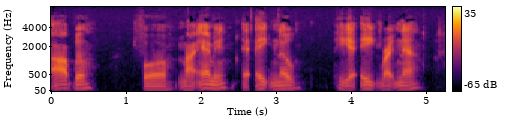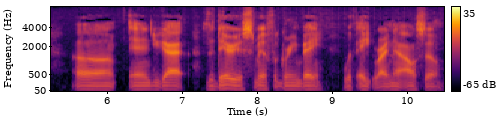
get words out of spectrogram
Ogbah for Miami at eight and zero. He at eight right now. Uh, and you got Za'Darius Smith for Green Bay with eight right now also.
